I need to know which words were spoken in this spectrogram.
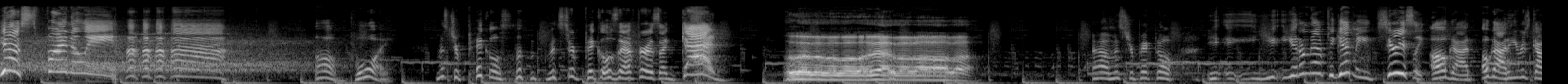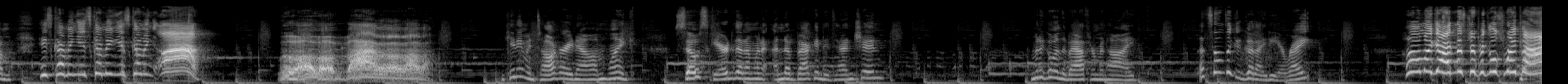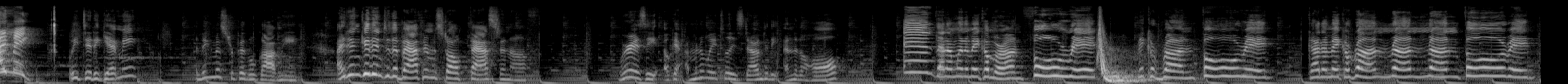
Yes, finally! oh boy, Mr. Pickles, Mr. Pickles after us again! Oh, Mr. Pickle, you, you, you don't have to get me. Seriously. Oh, God. Oh, God. Here he's coming. He's coming. He's coming. He's coming. Ah! I can't even talk right now. I'm like so scared that I'm going to end up back in detention. I'm going to go in the bathroom and hide. That sounds like a good idea, right? Oh my god, Mr. Pickle's right behind me! Wait, did he get me? I think Mr. Pickle got me. I didn't get into the bathroom stall fast enough. Where is he? Okay, I'm gonna wait till he's down to the end of the hall. And then I'm gonna make a run for it. Make a run for it. Gotta make a run, run, run for it.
